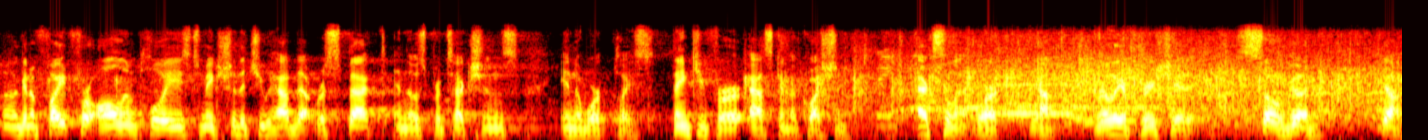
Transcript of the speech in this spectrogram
Uh, I'm going to fight for all employees to make sure that you have that respect and those protections in the workplace. Thank you for asking the question. Excellent work. Yeah, really appreciate it. So good. Yeah.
